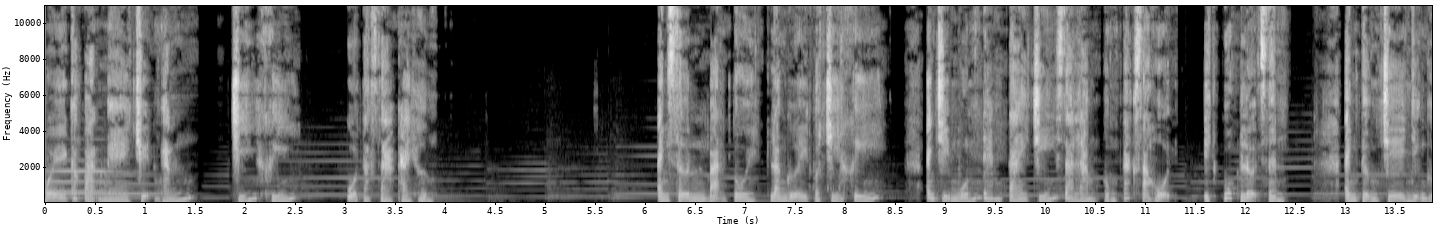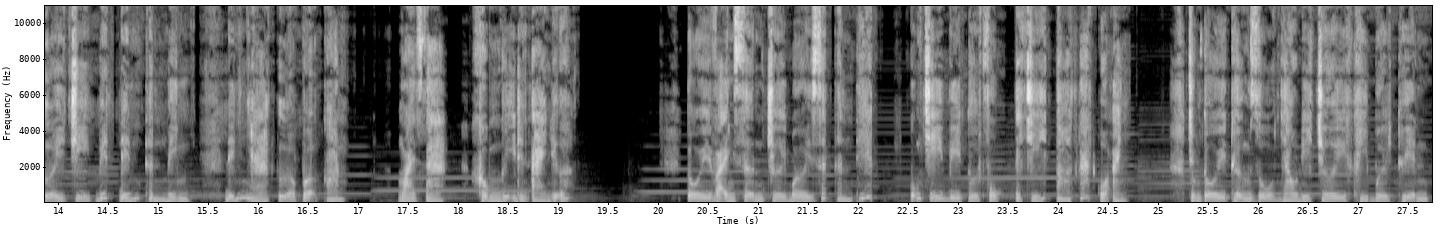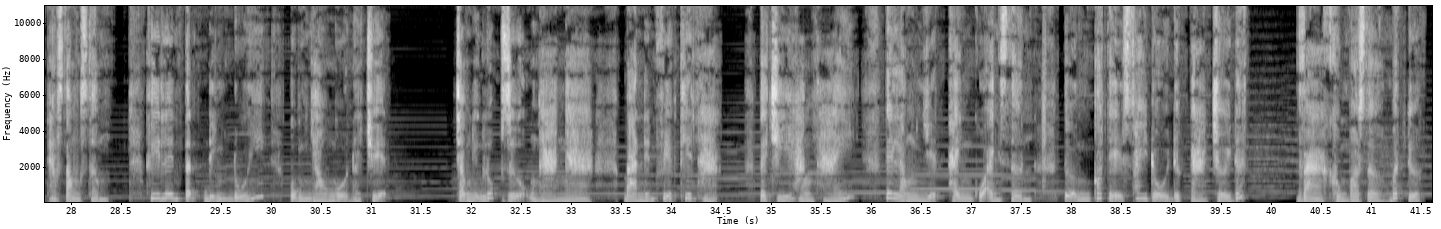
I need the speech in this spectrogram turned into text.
Mời các bạn nghe chuyện ngắn Chí khí của tác giả Cái Hưng. Anh Sơn bạn tôi là người có chí khí. Anh chỉ muốn đem tài trí ra làm công tác xã hội, ích quốc lợi dân. Anh thường chê những người chỉ biết đến thân mình, đến nhà cửa vợ con. Ngoài ra, không nghĩ đến ai nữa. Tôi và anh Sơn chơi bời rất thân thiết, cũng chỉ vì tôi phục cái trí to tát của anh. Chúng tôi thường rủ nhau đi chơi khi bơi thuyền theo dòng sông, khi lên tận đỉnh núi cùng nhau ngồi nói chuyện. Trong những lúc rượu ngà ngà, bàn đến việc thiên hạ, cái trí hăng hái, cái lòng nhiệt thành của anh Sơn tưởng có thể xoay đổi được cả trời đất và không bao giờ mất được.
